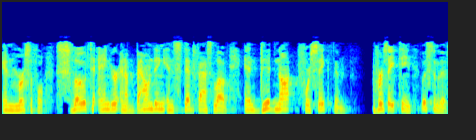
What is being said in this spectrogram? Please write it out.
and merciful, slow to anger and abounding in steadfast love, and did not forsake them. Verse 18, listen to this.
